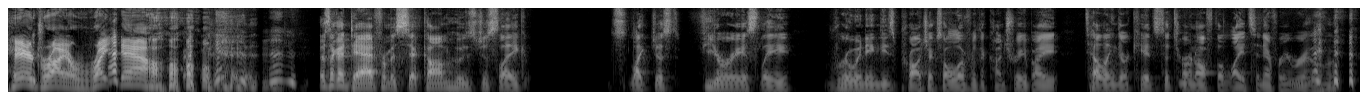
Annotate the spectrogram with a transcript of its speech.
hair dryer right now. Mm. There's like a dad from a sitcom who's just like, like just furiously ruining these projects all over the country by telling their kids to turn off the lights in every room.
